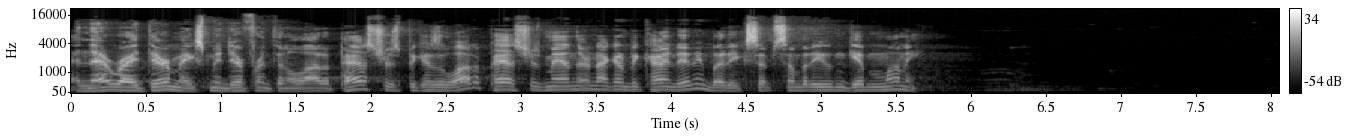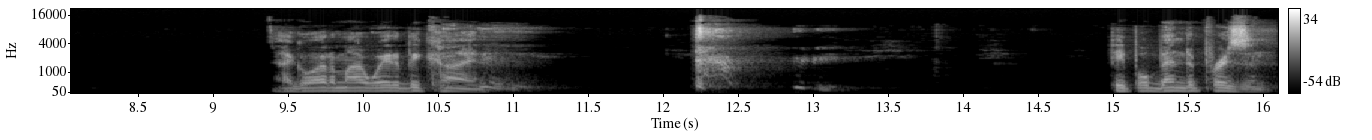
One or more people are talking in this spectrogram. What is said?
And that right there makes me different than a lot of pastors because a lot of pastors, man, they're not going to be kind to anybody except somebody who can give them money. I go out of my way to be kind. People been to prison.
